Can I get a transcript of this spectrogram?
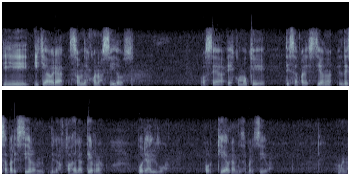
y, y que ahora son desconocidos. O sea, es como que desaparecieron, desaparecieron de la faz de la tierra por algo. ¿Por qué habrán desaparecido? Bueno,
